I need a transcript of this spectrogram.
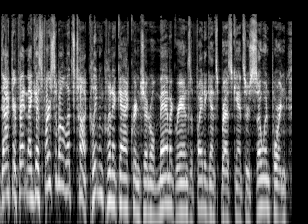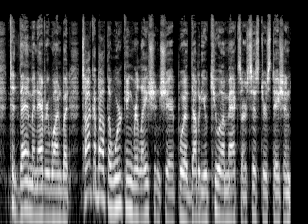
Dr. Fenton, I guess first of all, let's talk. Cleveland Clinic Akron General mammograms, the fight against breast cancer is so important to them and everyone. But talk about the working relationship with WQMX, our sister station,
